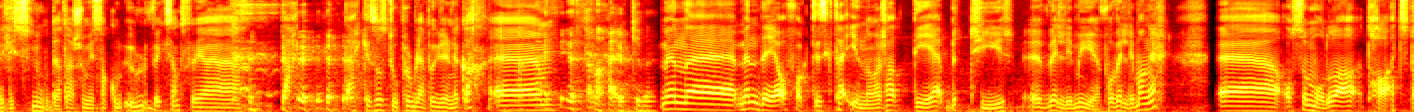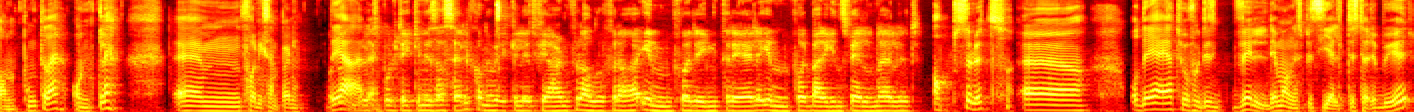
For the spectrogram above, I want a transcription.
veldig snodig at det er så mye snakk om ulv. ikke sant? For jeg, det, er, det er ikke så stort problem på Grünerløkka. Eh, men, eh, men det å faktisk ta inn over seg at det betyr eh, veldig mye for veldig mange. Eh, og så må du da ta et standpunkt til det, ordentlig. Eh, for eksempel. Det er Landbrukspolitikken i seg selv kan jo virke litt fjern for alle fra innenfor Ring 3 eller innenfor Bergensfjellene eller Absolutt. Eh, og det jeg tror faktisk veldig mange, spesielt i større byer,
